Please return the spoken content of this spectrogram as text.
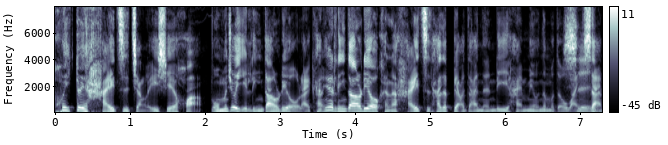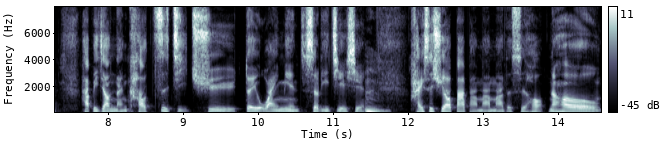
会对孩子讲了一些话，我们就以零到六来看，因为零到六可能孩子他的表达能力还没有那么的完善，他比较难靠自己去对外面设立界限，嗯，还是需要爸爸妈妈的时候，然后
